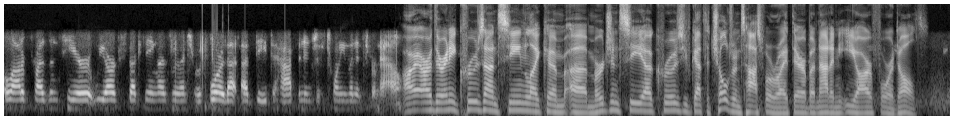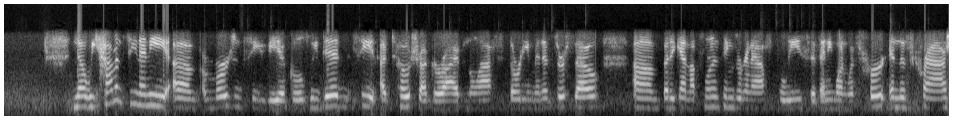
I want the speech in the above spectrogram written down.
a lot of presence here. We are expecting, as we mentioned before, that update to happen in just 20 minutes from now. Are, are there any crews on scene, like um, uh, emergency uh, crews? You've got the Children's Hospital right there, but not an ER for adults. No, we haven't seen any um, emergency vehicles. We did see a tow truck arrive in the last 30 minutes or so. Um, but again, that's one of the things we're going to ask police if anyone was hurt in this crash.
